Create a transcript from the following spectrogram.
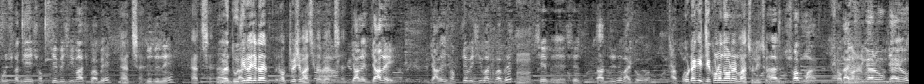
পুরস্কার যে সবচেয়ে বেশি মাছ পাবে আচ্ছা। দুদিনে। আচ্ছা। মানে দুদিনে যেটা সবচেয়ে বেশি মাছ পাবে আচ্ছা। হ্যাঁ, জালে জালে। জালে সবচেয়ে বেশি মাছ পাবে সে সে তার জন্য মাইক্রোওয়ান আর ওটা কি যে কোনো ধরনের মাছ হলেই চলবে? হ্যাঁ, সব মাছ। সব ধরনের হোক যাই হোক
